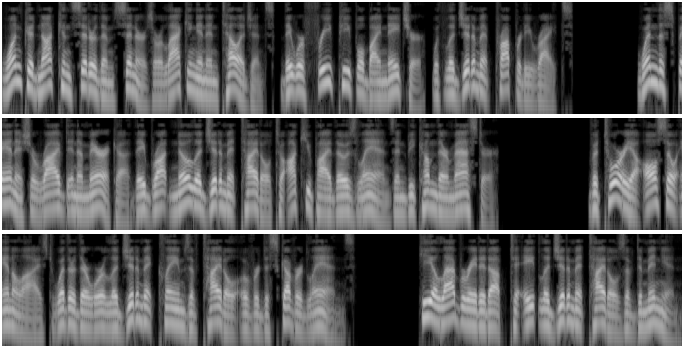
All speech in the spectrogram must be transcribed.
One could not consider them sinners or lacking in intelligence, they were free people by nature, with legitimate property rights. When the Spanish arrived in America they brought no legitimate title to occupy those lands and become their master. Vitoria also analyzed whether there were legitimate claims of title over discovered lands. He elaborated up to eight legitimate titles of dominion.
